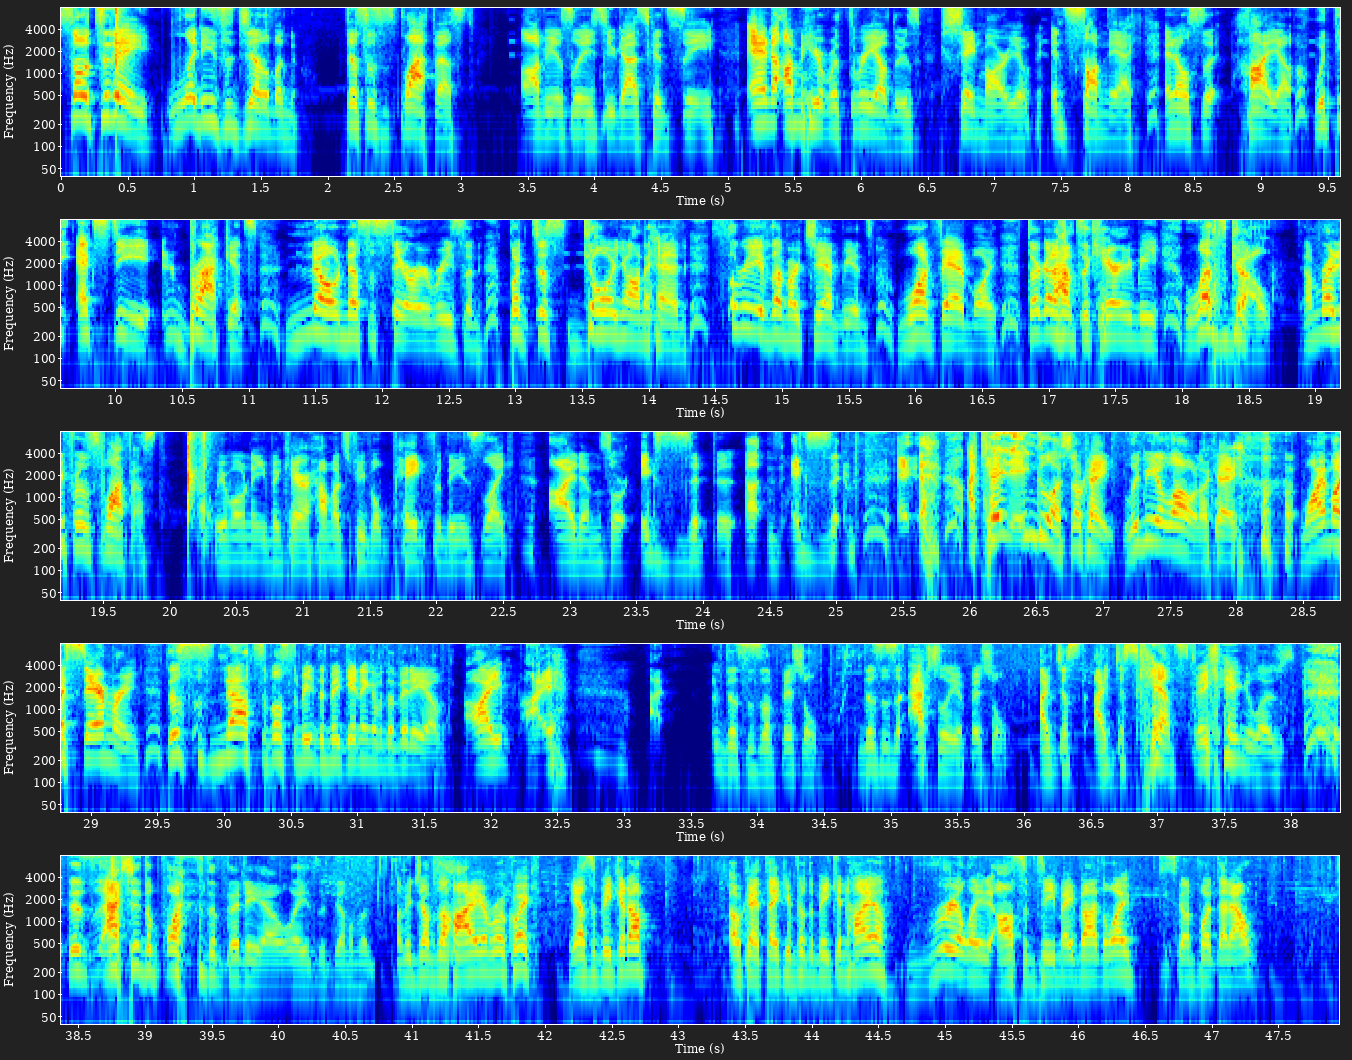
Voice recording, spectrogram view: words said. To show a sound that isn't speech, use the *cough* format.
So today, ladies and gentlemen, this is Splatfest. Obviously, as you guys can see. And I'm here with three others. Shane Mario, Insomniac, and also Haya. With the XD in brackets. No necessary reason, but just going on ahead. Three of them are champions. One fanboy. They're gonna have to carry me. Let's go. I'm ready for the Splatfest. We won't even care how much people paid for these, like, items or exhibit, uh, exhibit, *laughs* I can't English, okay, leave me alone, okay? *laughs* Why am I stammering? This is not supposed to be the beginning of the video. I, I, I, this is official. This is actually official. I just, I just can't speak *laughs* English. This is actually the point of the video, ladies and gentlemen. Let me jump to Haya real quick. He has a beacon up. Okay, thank you for the beacon, Haya. Really awesome teammate, by the way. Just gonna point that out.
